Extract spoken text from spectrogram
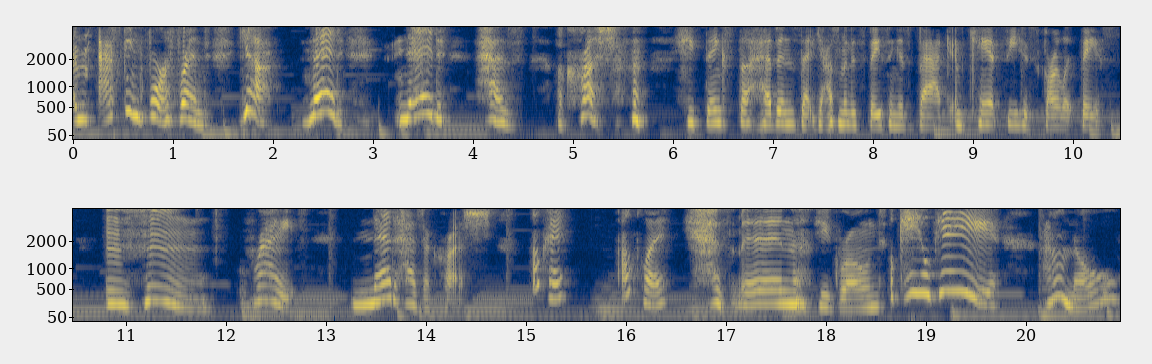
I'm asking for a friend. Yeah, Ned! Ned has a crush. he thanks the heavens that Yasmin is facing his back and can't see his scarlet face. Mm-hmm. Right. Ned has a crush. Okay, I'll play. Yasmin, he groaned. Okay, okay. I don't know.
